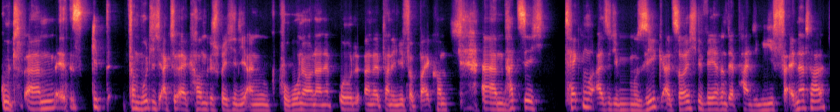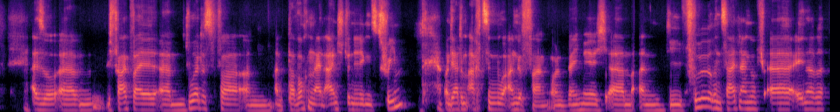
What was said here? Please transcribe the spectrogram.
Gut, ähm, es gibt vermutlich aktuell kaum Gespräche, die an Corona und an der, an der Pandemie vorbeikommen. Ähm, hat sich Techno, also die Musik als solche während der Pandemie verändert hat? Also ähm, ich frage, weil ähm, du hattest vor ähm, ein paar Wochen einen einstündigen Stream und der hat um 18 Uhr angefangen. Und wenn ich mich ähm, an die früheren Zeiten äh, erinnere,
